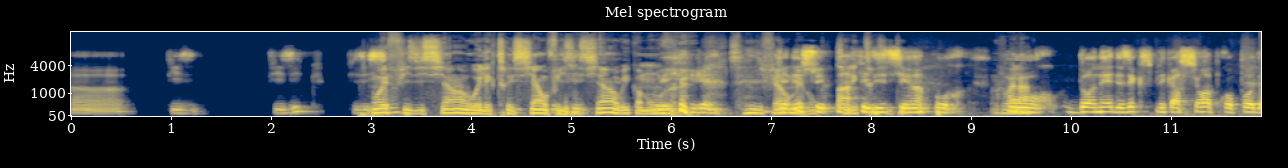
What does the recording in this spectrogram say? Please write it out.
euh, physique, Physicien. Oui, physicien ou électricien ou physicien, oui, comme on oui, C'est différent. Je ne suis pas physicien pour, pour donner des explications à propos de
